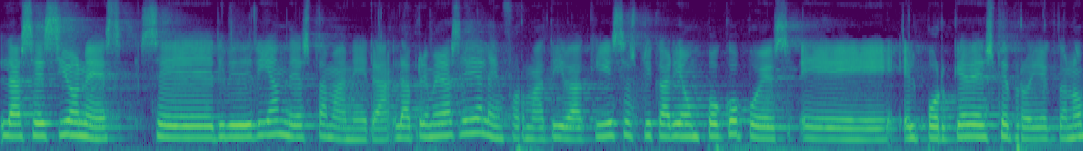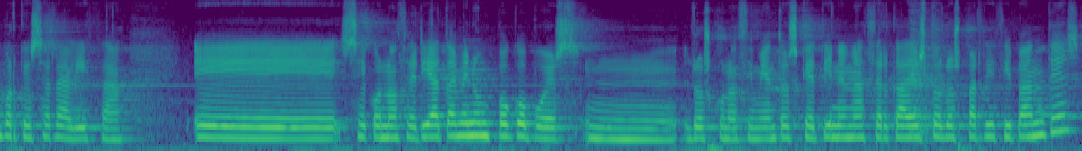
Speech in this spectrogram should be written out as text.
las sesiones se dividirían de esta manera. La primera sería la informativa. Aquí se explicaría un poco pues, eh, el porqué de este proyecto, ¿no? por qué se realiza. Eh, se conocería también un poco pues, mm, los conocimientos que tienen acerca de esto los participantes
